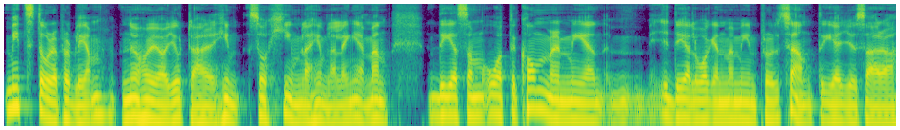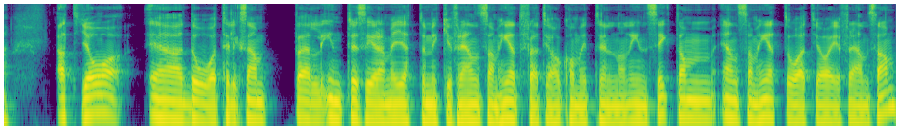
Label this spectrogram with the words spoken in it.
mitt stora problem, nu har jag gjort det här him så himla, himla länge, men det som återkommer med, i dialogen med min producent är ju så här att jag eh, då till exempel intresserar mig jättemycket för ensamhet för att jag har kommit till någon insikt om ensamhet och att jag är för ensam.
